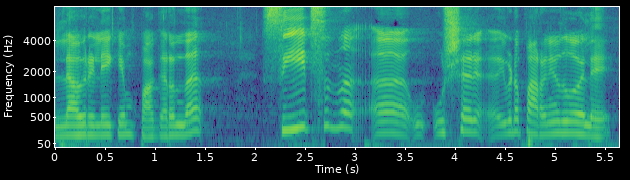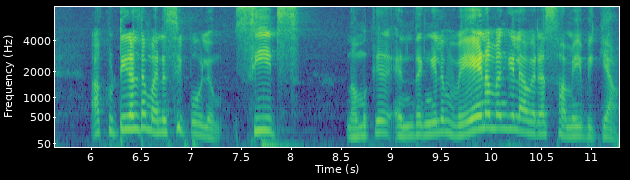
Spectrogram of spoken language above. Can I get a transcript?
എല്ലാവരിലേക്കും പകർന്ന് സീഡ്സ് എന്ന് ഉഷ ഇവിടെ പറഞ്ഞതുപോലെ ആ കുട്ടികളുടെ മനസ്സിൽ പോലും സീഡ്സ് നമുക്ക് എന്തെങ്കിലും വേണമെങ്കിൽ അവരെ സമീപിക്കാം.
